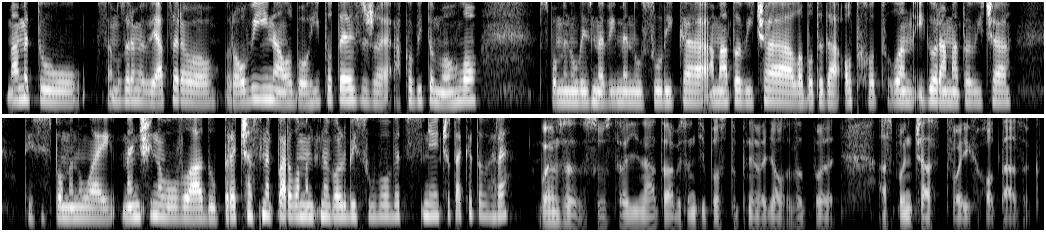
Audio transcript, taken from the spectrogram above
Máme tu samozrejme viacero rovín alebo hypotéz, že ako by to mohlo. Spomenuli sme výmenu Sulíka a Matoviča, alebo teda odchod len Igora Matoviča. Ty si spomenul aj menšinovú vládu. Predčasné parlamentné voľby sú vôbec niečo takéto v hre? Budem sa sústrediť na to, aby som ti postupne vedel zodpovedať aspoň časť tvojich otázok.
